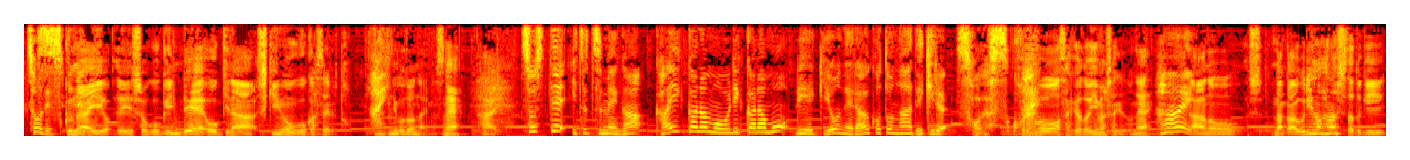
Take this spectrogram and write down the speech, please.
そうです、ね、少ない証拠金で大きな資金を動かせるとい。うことになりますね、はい、そして5つ目が買いからも売りからも利益を狙うことができる。そうです。これも先ほど言いましたけどね、はい、あのなんか売りの話した時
